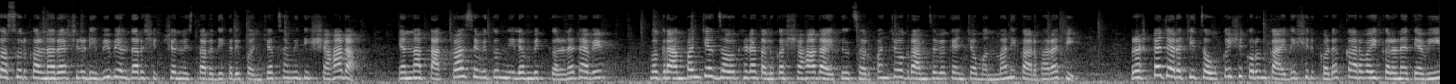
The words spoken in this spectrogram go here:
कसूर करणाऱ्या श्री डी बी बेलदार शिक्षण विस्तार अधिकारी पंचायत समिती शहादा यांना तात्काळ सेवेतून निलंबित करण्यात यावे व ग्रामपंचायत जवळखेडा तालुका शहादा येथील सरपंच व ग्रामसेवक यांच्या मनमानी कारभाराची भ्रष्टाचाराची चौकशी करून कायदेशीर कडक कारवाई करण्यात यावी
